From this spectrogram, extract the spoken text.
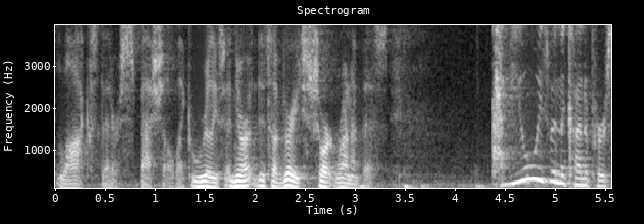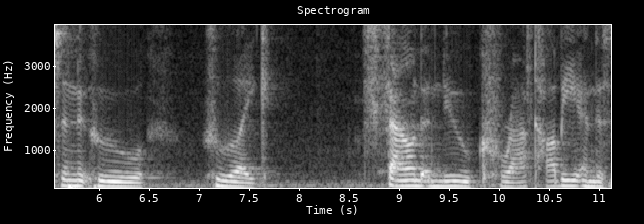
locks that are special, like really. And there are, it's a very short run of this. Have you always been the kind of person who who like found a new craft hobby and this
